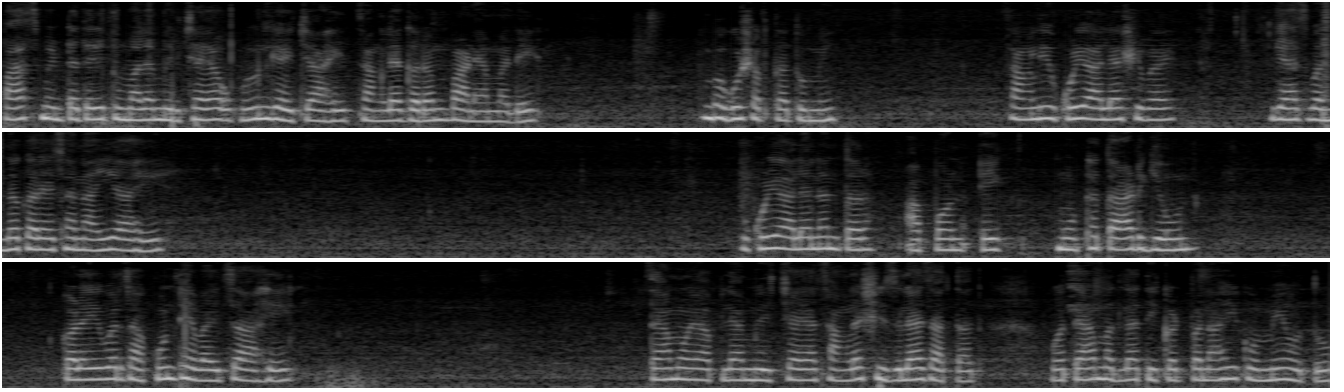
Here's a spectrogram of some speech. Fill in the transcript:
पाच मिनटं तरी तुम्हाला मिरच्या या उकळून घ्यायच्या आहेत चांगल्या गरम पाण्यामध्ये. बघू शकता तुम्ही. चांगली उकळी आल्याशिवाय गॅस बंद करायचा नाही आहे. उकळी आल्यानंतर आपण एक मोठं ताट घेऊन कढईवर झाकून ठेवायचं आहे. त्यामुळे आपल्या मिरच्या या चांगल्या शिजल्या जातात व त्यामधला तिखटपणाही कमी होतो.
